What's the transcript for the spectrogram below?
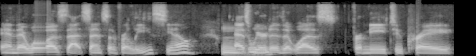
and there was that sense of release, you know, mm-hmm. as weird as it was for me to pray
